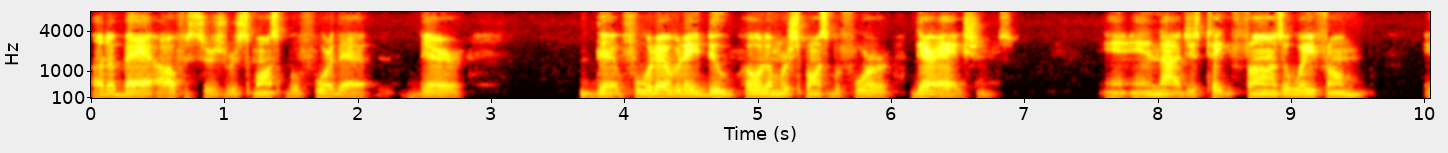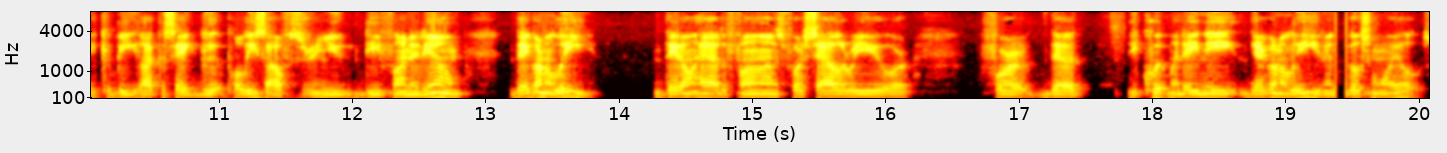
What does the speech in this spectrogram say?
or the bad officers responsible for that their that for whatever they do, hold them responsible for their actions, and, and not just take funds away from. It could be like I say, good police officers, and you defunded them, they're to leave. They don't have the funds for salary or for the equipment they need. They're to leave and go somewhere else.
